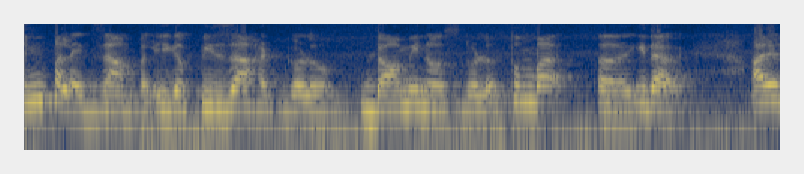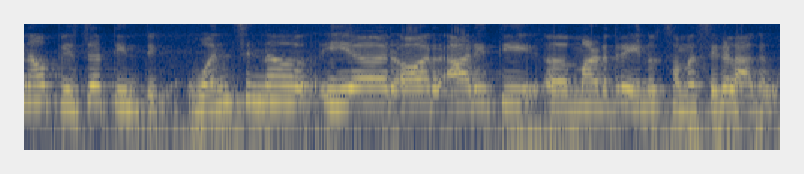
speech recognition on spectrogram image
ಸಿಂಪಲ್ ಎಕ್ಸಾಂಪಲ್ ಈಗ ಪಿಜ್ಜಾ ಹಟ್ಗಳು ಡಾಮಿನೋಸ್ಗಳು ತುಂಬ ಇದ್ದಾವೆ ಆದರೆ ನಾವು ಪಿಜ್ಜಾ ತಿಂತೀವಿ. ಒನ್ಸ್ ಇನ್ ಇಯರ್ ಆರ್ ಆ ರೀತಿ ಮಾಡಿದ್ರೆ ಏನೂ ಸಮಸ್ಯೆಗಳಾಗಲ್ಲ.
